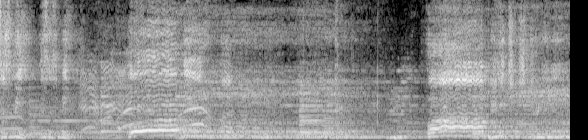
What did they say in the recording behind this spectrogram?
This is me. This is me. Oh, beautiful. For picture stream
